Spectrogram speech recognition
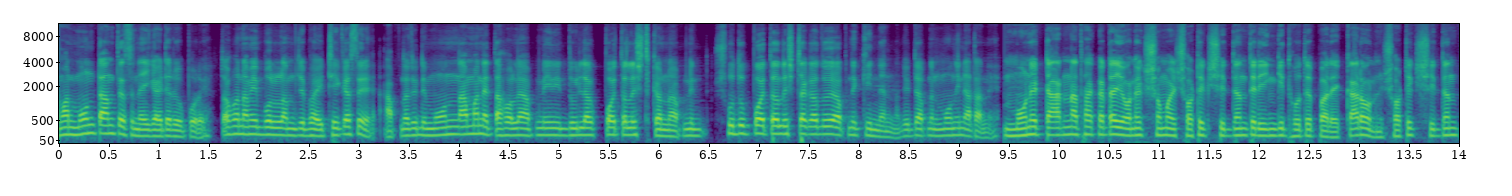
আমার মন টানতেছে না এই গাড়িটার উপরে। তখন আমি বললাম যে, ভাই, ঠিক আছে, আপনার যদি মন না মানে তাহলে আপনি দুই লাখ পঁয়তাল্লিশ টাকা আপনি শুধু পঁয়তাল্লিশ টাকা দিয়ে আপনি কিনেন না, যদি আপনার মনই না টানে। মনে টান না থাকাটাই অনেক সময় সঠিক সিদ্ধান্তের ইঙ্গিত হতে পারে, কারণ সঠিক সিদ্ধান্ত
